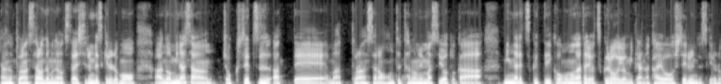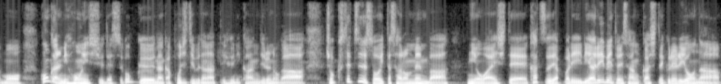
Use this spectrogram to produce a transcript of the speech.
あの、トランスサロンでもね、お伝えしてるんですけれども、あの、皆さん直接会って、まあ、トランスサロン本当に頼みますよとか、みんなで作っていこう、物語を作ろうよみたいな会話をしてるんですけれども、今回の日本一周ですごくなんかポジティブだなっていうふうに感じるのが、直接そういったサロンメンバーにお会いして、かつやっぱりリアルイベントに参加してくれるような、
